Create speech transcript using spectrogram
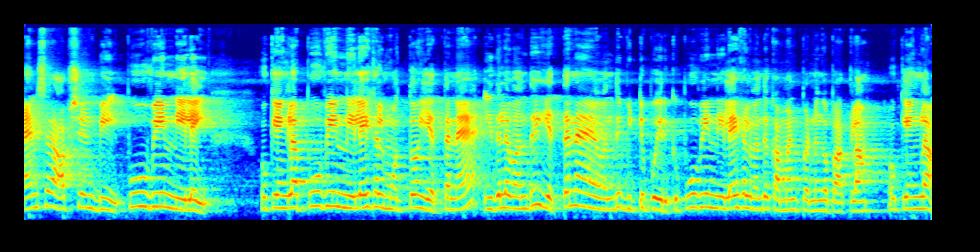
ஆன்சர் ஆப்ஷன் பி பூவின் நிலை. ஓகேங்களா பூவின் நிலைகள் மொத்தம் எத்தனை? இதில் வந்து எத்தனை வந்து விட்டு போயிருக்கு? பூவின் நிலைகள் வந்து கமெண்ட் பண்ணுங்கள் பார்க்கலாம். ஓகேங்களா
